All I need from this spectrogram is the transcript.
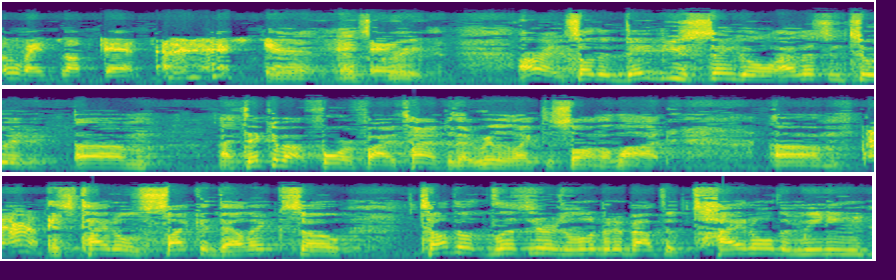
always loved it. Yeah, that's great. All right, so the debut single, I listened to it, um, I think about four or five times because I really like the song a lot. Um, it's titled Psychedelic. So tell the listeners a little bit about the title, the meaning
